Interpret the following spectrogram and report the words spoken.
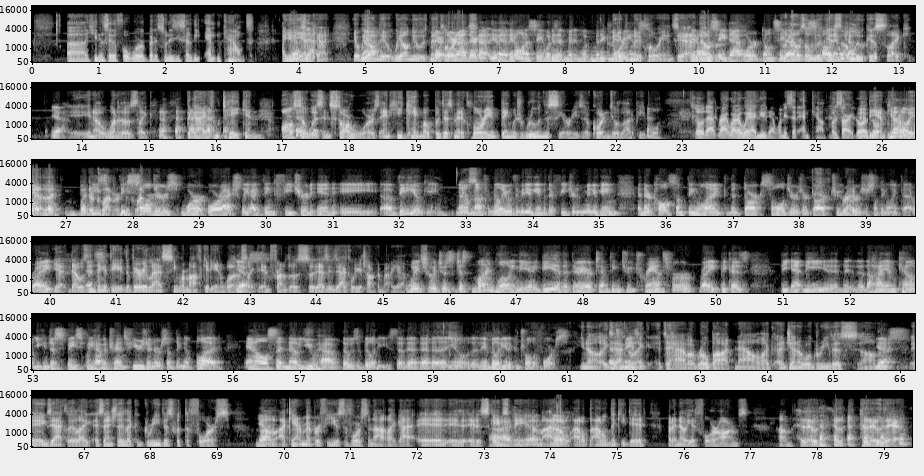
uh, he didn't say the full word, but as soon as he said the M count, I knew Yeah, the M exactly. count. Yeah, we Yeah. all knew. We all knew it was They're, they're not. They're not. Yeah, they don't want to say what is it? Mid, what, Midi- midichlorians? midichlorians. Yeah, they that don't want was to say that word. Don't say well, that, that was a word. Just call it Lucas. M A count. Lucas, like Yeah. Eh, you know, one of those like the guy from Taken also was in Star Wars, and he came up with this midichlorian thing, which ruined the series, according to a lot of people. So that right right away, I knew that when they said M count. But sorry, go ahead. the go. M count. no, but but yeah, but, but these, clever, these they're clever. soldiers were were actually, I think, featured in a, a video game. Now, Yes. I'm not familiar with the video game, but they're featured in the video game, and they're called something like the Dark Soldiers or Dark Troopers or something like that, right? yeah, that was the thing s- at the the very last scene where Moff Gideon was Yes. like in front of those. So that's exactly what you're talking about. Yeah, which So- which was just mind blowing. The idea that they are attempting to transfer, right? Because the the the, the high M count, you can just basically have a transfusion or something of blood, and all of a sudden now you have those abilities, that that, that uh, you know the ability to control the force. You know, exactly amazing. like to have a robot now, like a General Grievous. Um, Yes. exactly. Like essentially like a Grievous with the Force. Yeah. Um, I can't remember if he used the Force or not. Like I, it, it, it escapes I me. forget. Um, I Yeah. don't, I don't, I don't think he did, but I know he had four arms. Um, hello, hello, hello there.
